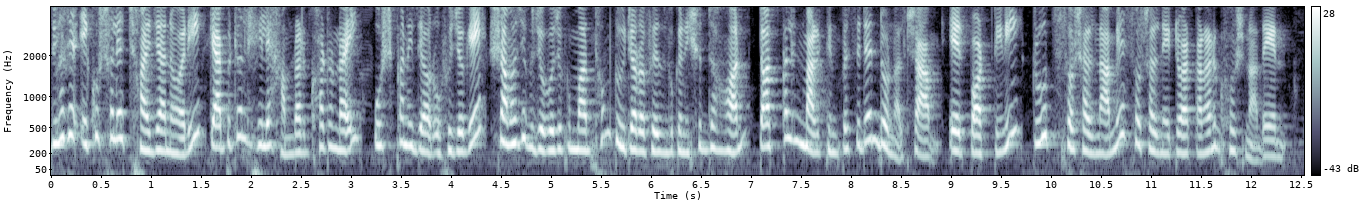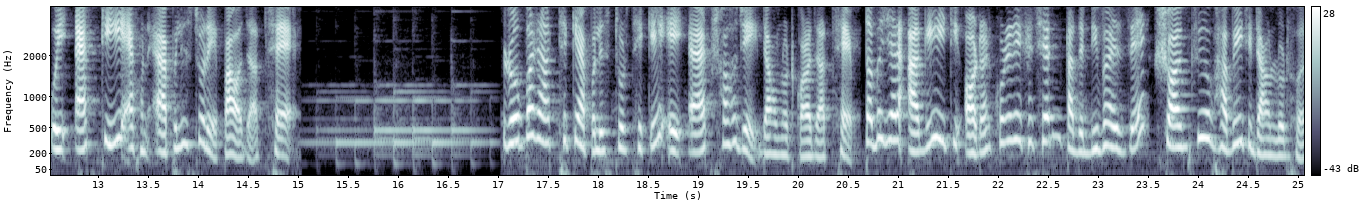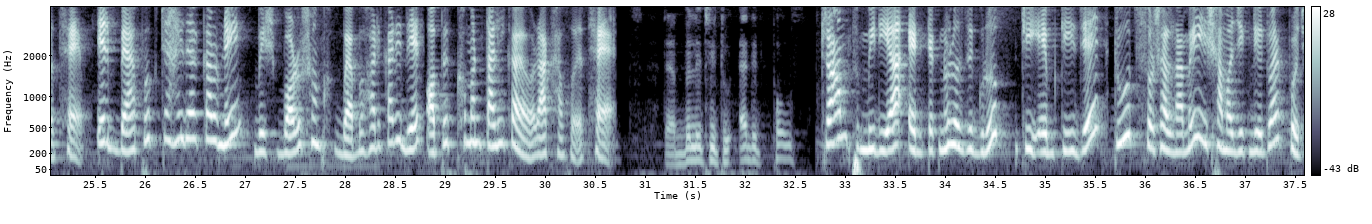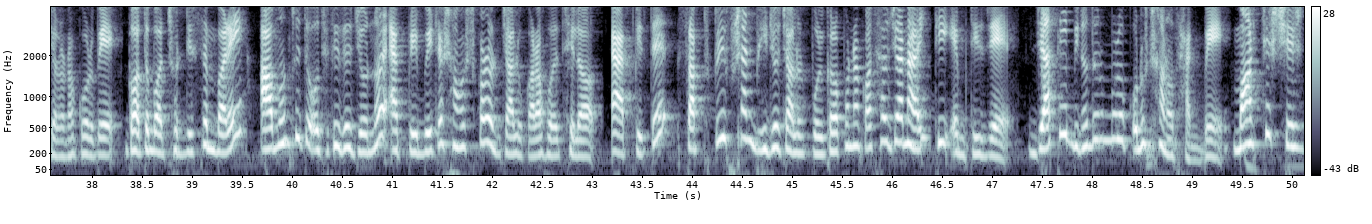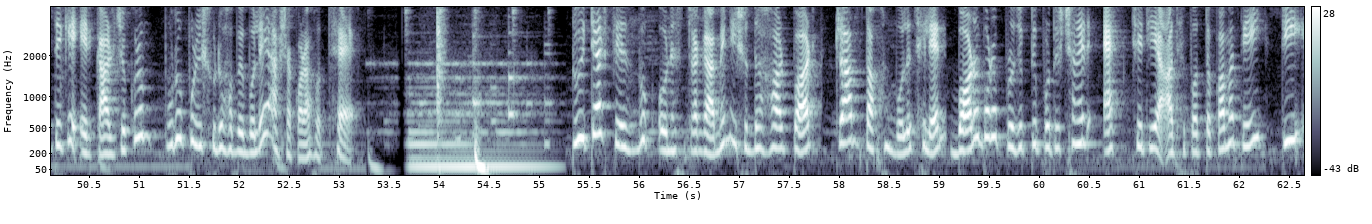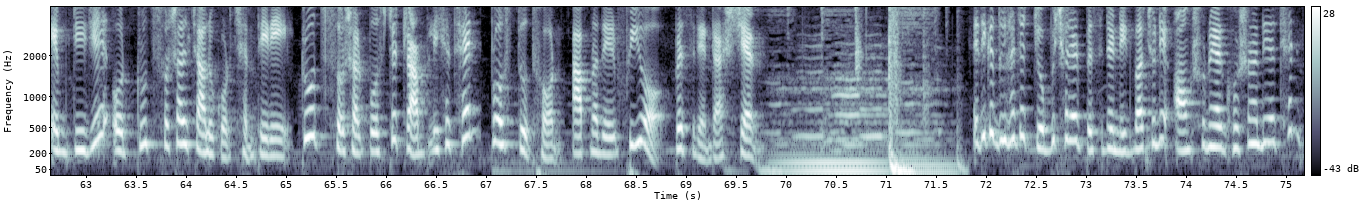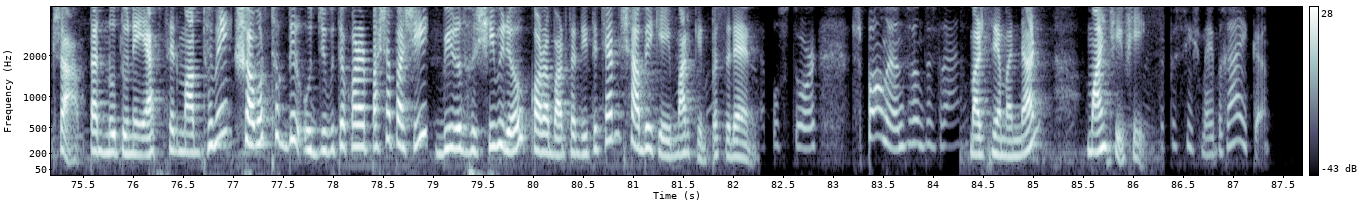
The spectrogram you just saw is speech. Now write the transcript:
দু হাজার একুশ সালের ছয় জানুয়ারি ক্যাপিটল হিলে হামলার ঘটনায় উস্কানি দেওয়ার অভিযোগে সামাজিক যোগাযোগ মাধ্যম টুইটার ও ফেসবুকে নিষিদ্ধ হন তৎকালীন মার্কিন প্রেসিডেন্ট ডোনাল্ড ট্রাম্প। এরপর তিনি ট্রুথ সোশ্যাল নামে সোশ্যাল নেটওয়ার্ক আনার ঘোষণা দেন। ওই অ্যাপটি এখন অ্যাপেল স্টোরে পাওয়া যাচ্ছে। রোববার রাত থেকে অ্যাপল স্টোর থেকে এই অ্যাপ সহজেই ডাউনলোড করা যাচ্ছে। তবে যারা আগে এটি অর্ডার করে রেখেছেন, তাদের ডিভাইসে স্বয়ংক্রিয়ভাবে এটি ডাউনলোড হয়েছে। এর ব্যাপক চাহিদার কারণে বেশ বড় সংখ্যক ব্যবহারকারীদের অপেক্ষমান তালিকায়ও রাখা হয়েছে। The ability to edit posts. Trump Media and Technology Group TMTG Truth Social নামের এই সামাজিক নেটওয়ার্ক পরিচালনা করবে। গত বছর ডিসেম্বরে আমন্ত্রিত অতিথিদের জন্য অ্যাপটির বেটা সংস্করণ চালু করা হয়েছিল। অ্যাপটিতে সাবস্ক্রিপশন ভিডিও চালুর পরিকল্পনার কথাও জানায় টিএমটিজে যাতে বিনোদনমূলক অনুষ্ঠানও থাকবে। মার্চের শেষ দিকে এর কার্যক্রম পুরোপুরি শুরু হবে বলে আশা করা হচ্ছে। টুইটার ফেসবুক ও ইনস্টাগ্রামে নিষিদ্ধ হওয়ার পর ট্রাম্প তখন বলেছিলেন বড় বড় প্রযুক্তি প্রতিষ্ঠানের একচেটিয়া আধিপত্য কমাতেই টিএমটিজে ও ট্রুথ সোশ্যাল চালু করছেন তিনি। ট্রুথ সোশ্যাল পোস্টে ট্রাম্প লিখেছেন প্রস্তুত হন আপনাদের প্রিয় প্রেসিডেন্ট আসছেন। এদিকে দু হাজার চব্বিশ সালের প্রেসিডেন্ট নির্বাচনে অংশ নেওয়ার ঘোষণা দিয়েছেন ট্রাম্প। তার নতুন এই অ্যাপসের মাধ্যমে সমর্থকদের উজ্জীবিত করার পাশাপাশি বিরোধী শিবিরেও কড়া বার্তা দিতে চান সাবেক এই মার্কিন প্রেসিডেন্ট। মার্সিয়া মান্নান Mijn TV. precies mee bereiken?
